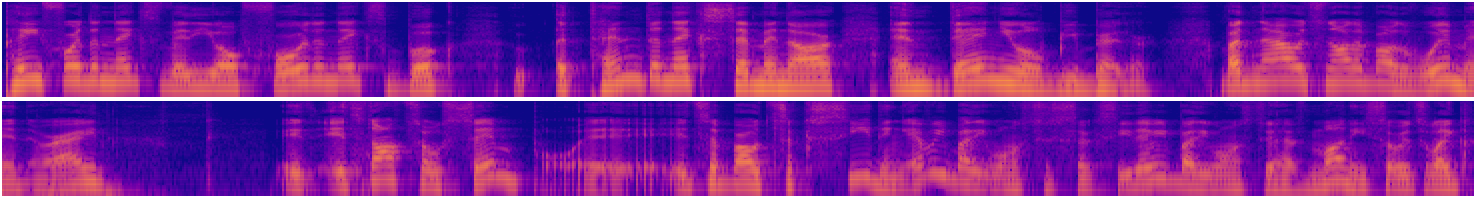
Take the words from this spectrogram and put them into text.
pay for the next video, for the next book, attend the next seminar, and then you'll be better. But now it's not about women, right? it, it's not so simple. It's about succeeding. Everybody wants to succeed. Everybody wants to have money. So it's like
